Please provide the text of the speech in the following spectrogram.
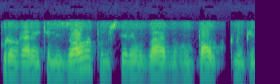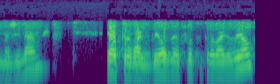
por honrarem a camisola, por nos terem levado a um palco que nunca imaginamos. É o trabalho deles, é fruto do trabalho deles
